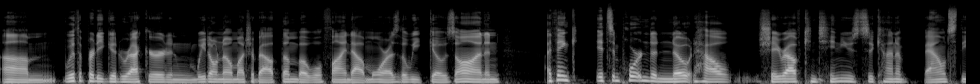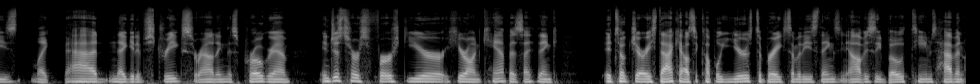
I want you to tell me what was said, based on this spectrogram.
um, with a pretty good record, and we don't know much about them, but we'll find out more as the week goes on. And I think it's important to note how Shea Ralph continues to kind of bounce these like bad negative streaks surrounding this program. In just her first year here on campus, I think it took Jerry Stackhouse a couple years to break some of these things. And obviously, both teams haven't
